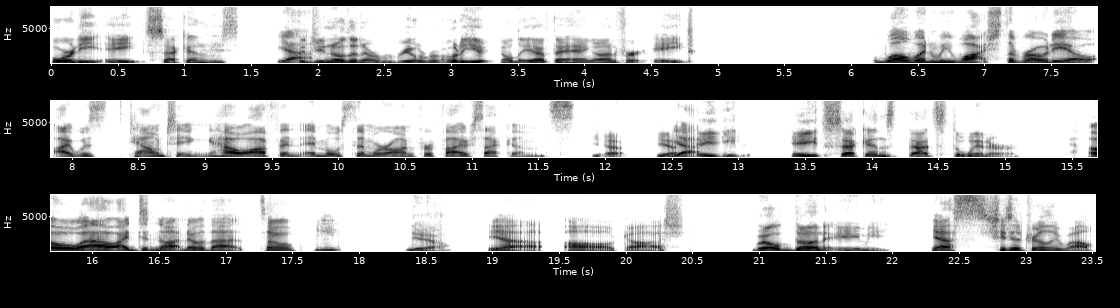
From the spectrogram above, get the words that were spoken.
48 seconds? Yeah. Did you know that in a real rodeo you only have to hang on for eight? Well, when we watched the rodeo, I was counting how often, and most of them were on for five seconds. Yeah. Yeah. Yeah. Eight eight seconds, that's the winner. Oh, wow. I did not know that. So, mm. Yeah. yeah. Oh, gosh. Well done, Amy. Yes, she did really well.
